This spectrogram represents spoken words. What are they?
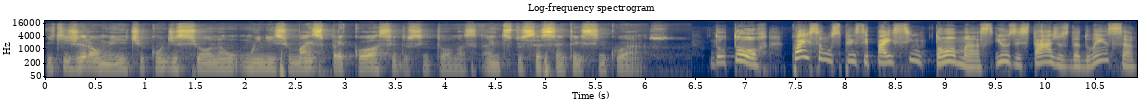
e que geralmente condicionam um início mais precoce dos sintomas, antes dos 65 anos. Doutor, quais são os principais sintomas e os estágios da doença?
